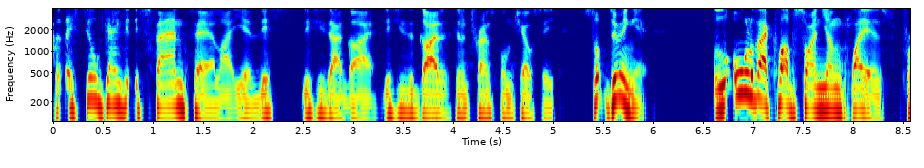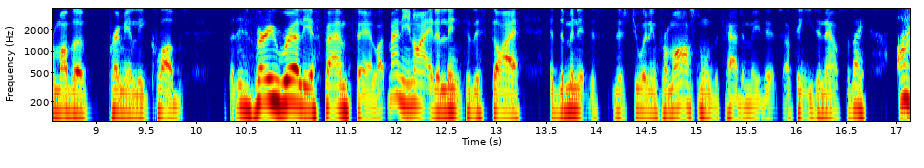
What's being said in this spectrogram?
But they still gave it this fanfare, like, yeah, this this is our guy. This is the guy that's going to transform Chelsea. Stop doing it. All of our clubs sign young players from other Premier League clubs, but there's very rarely a fanfare. Like Man United are linked to this guy at the minute that's, that's joining from Arsenal's academy. That's I think he's announced today. I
